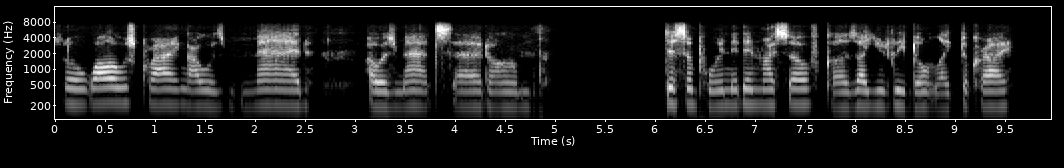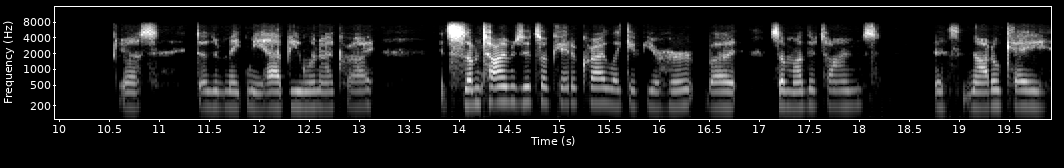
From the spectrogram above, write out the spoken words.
So while I was crying, I was mad. I was mad, sad, um, disappointed in myself because I usually don't like to cry. Yes, it doesn't make me happy when I cry. It's sometimes it's okay to cry, like if you're hurt, but some other times it's not okay.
